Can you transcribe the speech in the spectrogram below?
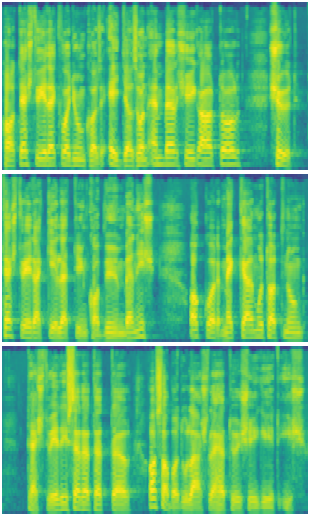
Ha testvérek vagyunk az egyazon emberség által, sőt, testvérekké lettünk a bűnben is, akkor meg kell mutatnunk testvéri szeretettel a szabadulás lehetőségét is.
